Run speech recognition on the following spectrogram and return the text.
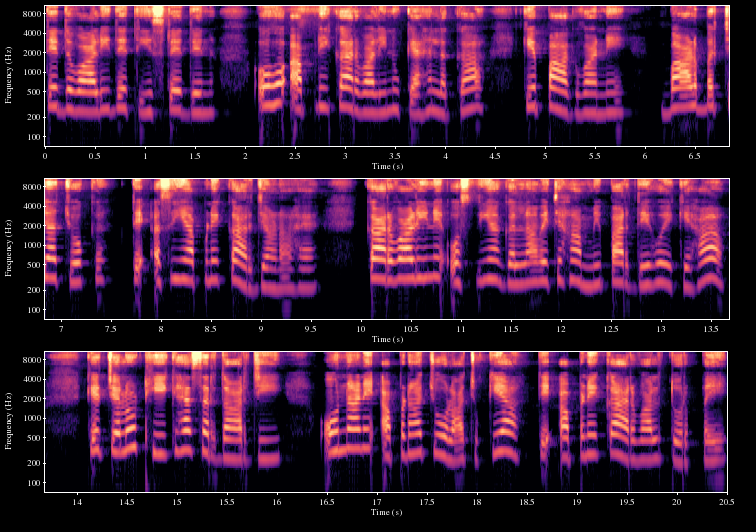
ਤੇ ਦੀਵਾਲੀ ਦੇ ਤੀਸਰੇ ਦਿਨ ਉਹ ਆਪਣੀ ਘਰਵਾਲੀ ਨੂੰ ਕਹਿਣ ਲੱਗਾ ਕਿ ਭਾਗਵਾਨੇ ਬਾਲ ਬੱਚਾ ਚੁੱਕ ਤੇ ਅਸੀਂ ਆਪਣੇ ਘਰ ਜਾਣਾ ਹੈ। ਘਰਵਾਲੀ ਨੇ ਉਸ ਦੀਆਂ ਗੱਲਾਂ ਵਿੱਚ ਹਾਮੀ ਭਰਦੇ ਹੋਏ ਕਿਹਾ ਕਿ ਚਲੋ ਠੀਕ ਹੈ ਸਰਦਾਰ ਜੀ। ਉਹਨਾਂ ਨੇ ਆਪਣਾ ਝੋਲਾ ਚੁੱਕਿਆ ਤੇ ਆਪਣੇ ਘਰ ਵੱਲ ਤੁਰ ਪਏ।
